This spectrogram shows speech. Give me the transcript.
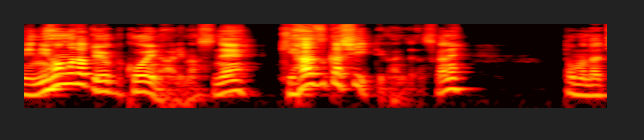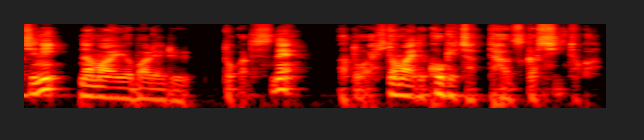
え日本語だとよくこういうのありますね。気恥ずかしいって感じなんですかね。友達に名前呼ばれるとかですね。あとは人前でこけちゃって恥ずかしいとか。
